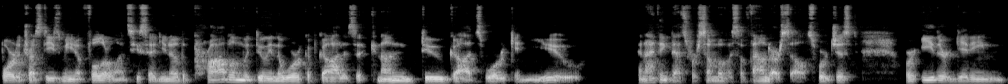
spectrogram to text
board of trustees meeting at Fuller once. He said, you know, the problem with doing the work of God is it can undo God's work in you. And I think that's where some of us have found ourselves. We're just, we're either getting,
